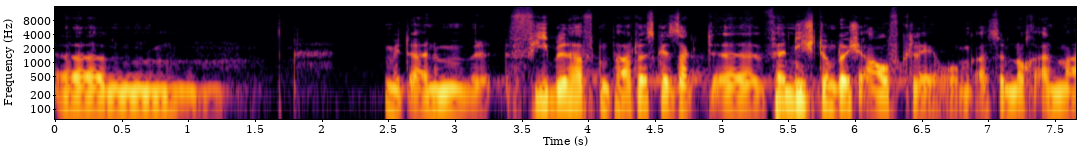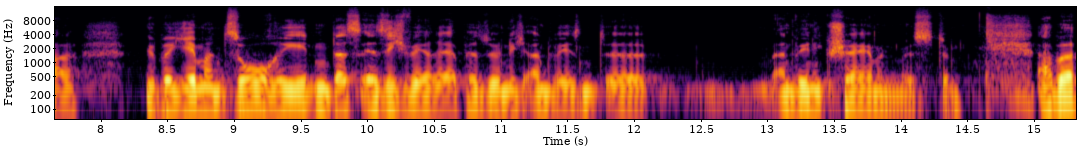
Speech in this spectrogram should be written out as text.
ähm, mit einem fibelhaften Pathos gesagt, äh, Vernichtung durch Aufklärung. Also noch einmal über jemand so reden, dass er sich, wäre er persönlich anwesend, äh, ein wenig schämen müsste. Aber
